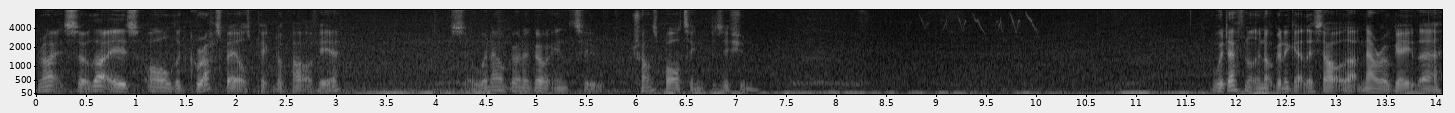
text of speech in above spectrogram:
Right, so that is all the grass bales picked up out of here. So we're now going to go into transporting position. We're definitely not going to get this out of that narrow gate there.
